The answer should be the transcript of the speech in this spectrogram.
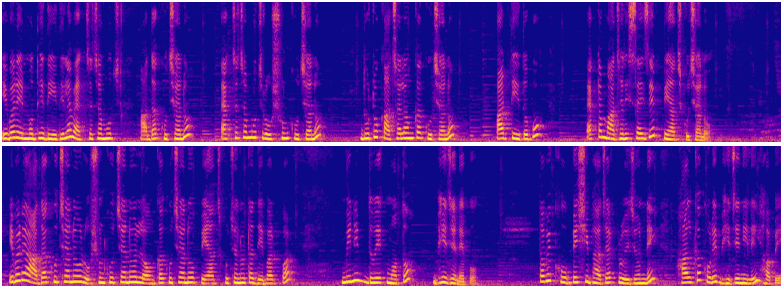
এবার এর মধ্যে দিয়ে দিলাম এক চা চামচ আদা কুচানো, এক চা চামচ রসুন কুচানো, দুটো কাঁচা লঙ্কা কুচানো আর দিয়ে দেবো একটা মাঝারি সাইজের পেঁয়াজ কুচানো। এবারে আদা কুচানো, রসুন কুচানো, লঙ্কা কুচানো, পেঁয়াজ কুচানোটা দেবার পর মিনিট দুয়েক মতো ভেজে নেব। তবে খুব বেশি ভাজার প্রয়োজন নেই, হালকা করে ভেজে নিলেই হবে।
